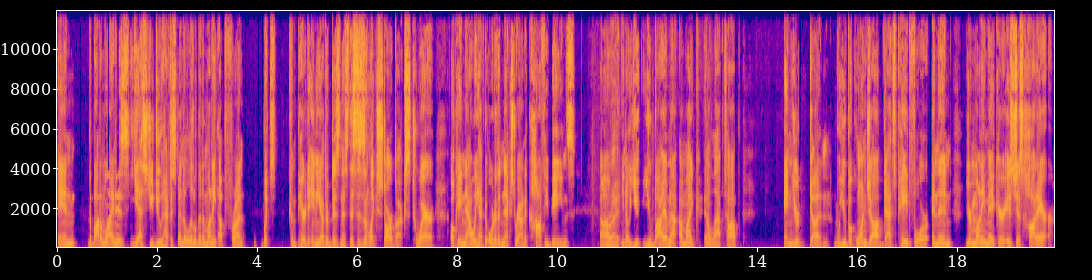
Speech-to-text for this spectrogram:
And the bottom line is, yes, you do have to spend a little bit of money up front, but compared to any other business, this isn't like Starbucks to where, okay, now we have to order the next round of coffee beans Um, Right. You know, you you buy a, ma- a mic and a laptop, and you're done. You book one job, that's paid for, and then your moneymaker is just hot air.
